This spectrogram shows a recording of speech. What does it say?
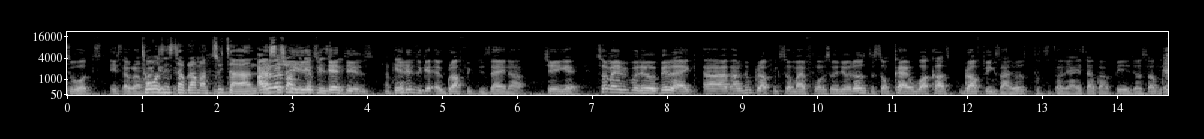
towards Instagram. Towards marketing. Instagram and Twitter and, and social media. Thing you need to get is okay? you need to get a graphic designer Sure you get. So many people they will be like, ah, I can do graphics on my phone, so they'll just do some kind of workout graphics and just put it on their Instagram page or something.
